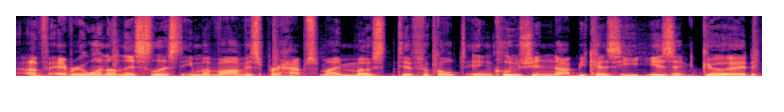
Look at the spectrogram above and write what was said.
of everyone on this list, Imavov is perhaps my most difficult inclusion, not because he isn't good.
